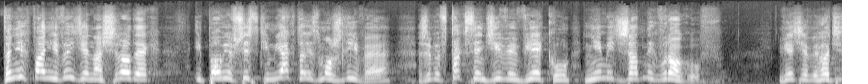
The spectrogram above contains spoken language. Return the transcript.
To niech pani wyjdzie na środek i powie wszystkim, jak to jest możliwe, żeby w tak sędziwym wieku nie mieć żadnych wrogów. Wiecie, wychodzi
